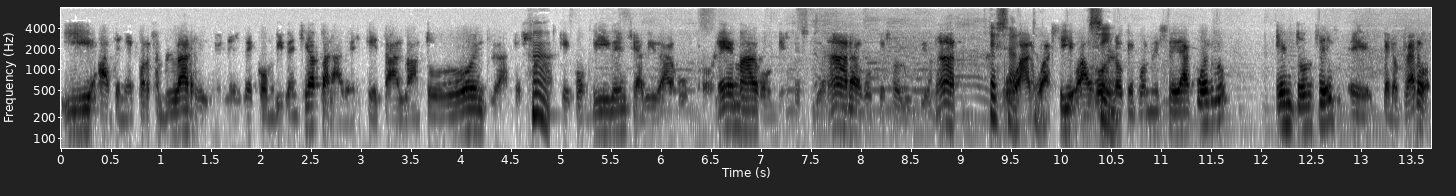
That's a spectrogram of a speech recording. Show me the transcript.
y a tener, por ejemplo, las reuniones de convivencia para ver qué tal va todo entre las personas Hmm. que conviven, si ha habido algún problema, algo que gestionar, algo que solucionar Exacto. o algo así, o algo Sí. en lo que ponerse de acuerdo. Entonces, eh, pero claro,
